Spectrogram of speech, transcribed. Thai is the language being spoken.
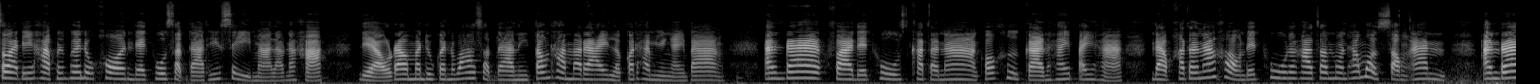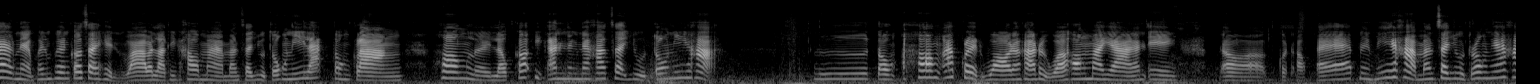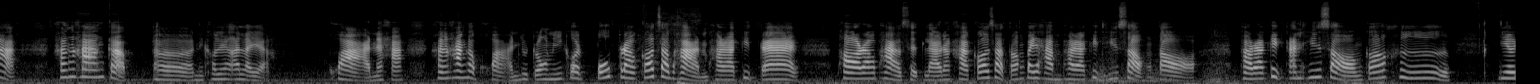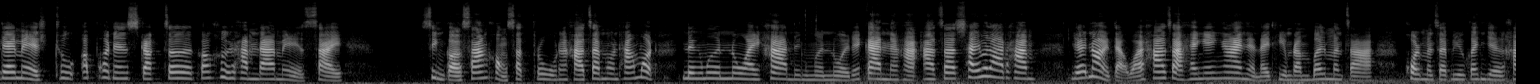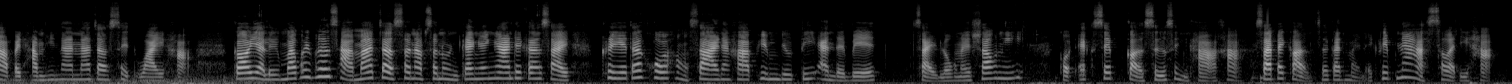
สวัสดีค่ะเพื่อนๆทุกคนเด p พูสัปดาห์ที่ 4 มาแล้วนะคะ เดี๋ยวเรามาดูกันว่าสัปดาห์นี้ต้องทำอะไรแล้วก็ทำยังไงบ้าง อันแรกฟล์เด p พูสคาตานาก็คือการให้ไปหาดาบคาตานาของเด p พูนะคะจำนวนทั้งหมด 2 อัน อันแรกเนี่ยเพื่อนๆก็จะเห็นว่าเวลาที่เข้ามามันจะอยู่ตรงนี้ละตรงกลางห้องเลย แล้วก็อีกอันนึงนะคะจะอยู่ตรงนี้ค่ะคือตรงห้องอัปเกรดวอลนะคะ หรือว่าห้องมายานั่นเอง กดออกแป๊บหนึ่งนี่ค่ะ มันจะอยู่ตรงเนี้ยค่ะ ข้างๆกับเอ่อนี่เขาเรียกอะไรอะขวานนะคะ ข้างๆกับขวานอยู่ตรงนี้กดปุ๊บเราก็จะผ่านภารกิจแรก พอเราผ่านเสร็จแล้วนะคะ ก็จะต้องไปทำภารกิจที่ 2 ต่อ ภารกิจอันที่ 2 ก็คือ deal damage to opponent structure ก็คือทำ damage ใส่สิ่งก่อสร้างของศัตรูนะคะจำนวนทั้งหมด 10,000 หน่วยค่ะ 10,000 หน่วยด้วยกันนะคะ อาจจะใช้เวลาทำ เยอะหน่อยแต่ว่าถ้าจะให้ง่ายๆเนี่ยในทีมรัมเบิลมันจะคนมันจะบิวกันเยอะค่ะ ไปทำที่นั่นน่าจะเสร็จไวค่ะ ก็อย่าลืมว่าเพื่อนๆสามารถจะสนับสนุนกันง่ายๆ ด้วยการใส่ Creator Code ของซายนะคะ พิมพ์ Beauty and the Best ใส่ลงในช่องนี้ กด accept ก่อนซื้อสินค้าค่ะซายไปก่อนเจอกันใหม่ในคลิปหน้า สวัสดีค่ะ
